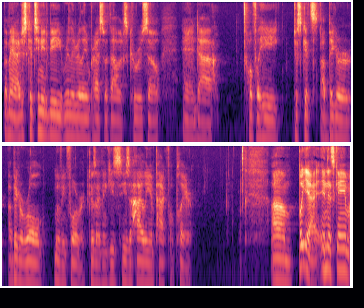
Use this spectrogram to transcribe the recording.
but man, I just continue to be really really impressed with Alex Caruso, and uh, hopefully he just gets a bigger a bigger role moving forward because I think he's he's a highly impactful player. Um, but yeah, in this game,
